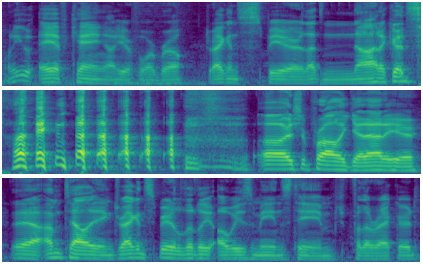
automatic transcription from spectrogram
What are you AFKing out here for, bro? Dragon Spear. That's not a good sign. oh, I should probably get out of here. Yeah, I'm telling Dragon Spear literally always means team, for the record.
